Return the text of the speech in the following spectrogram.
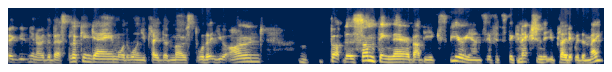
you know the best looking game or the one you played the most or that you owned. But there's something there about the experience. If it's the connection that you played it with a mate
